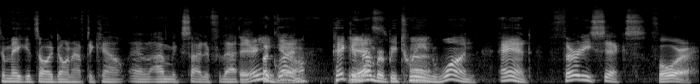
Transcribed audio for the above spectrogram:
to make it so I don't have to count, and I'm excited for that. There you but Glen, go. pick a number between uh, 1 and 36. Four.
